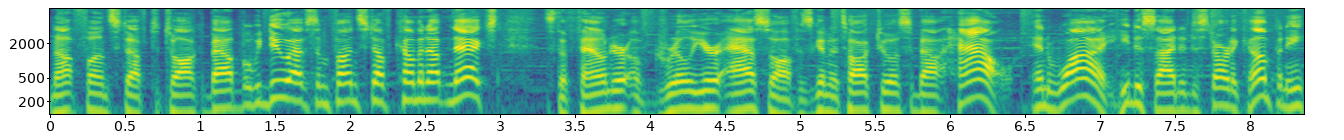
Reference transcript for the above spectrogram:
Not fun stuff to talk about, but we do have some fun stuff coming up next. It's the founder of Grill Your Ass Off is going to talk to us about how and why he decided to start a company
